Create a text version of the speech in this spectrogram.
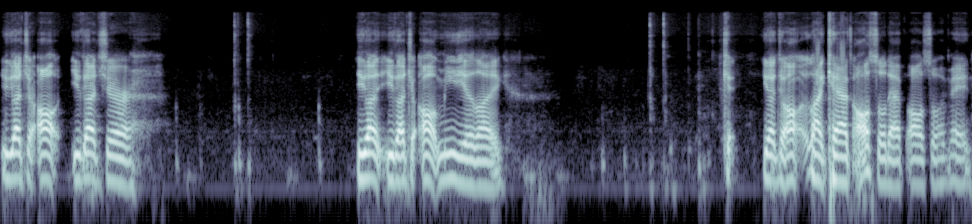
you got your alt, you got your you got you got your alt media like you got your like cats also that also have made a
